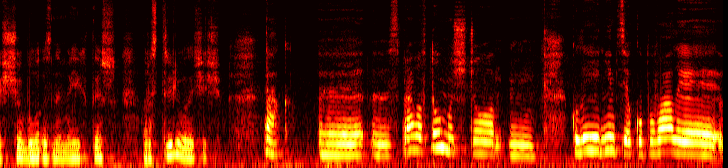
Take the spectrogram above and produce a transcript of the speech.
що було з ними? Їх теж розстрілювали чи що? Так. Справа в тому, що коли німці окупували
